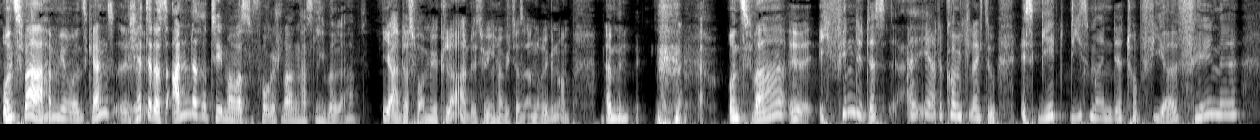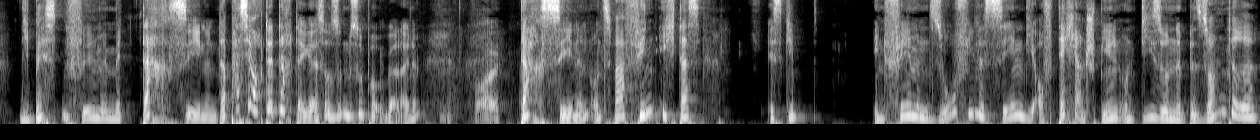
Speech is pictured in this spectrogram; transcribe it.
und zwar haben wir uns ganz. Äh, ich hätte das andere Thema, was du vorgeschlagen hast, lieber gehabt. Ja, das war mir klar, deswegen habe ich das andere genommen. Ähm, und zwar, äh, ich finde, das, äh, ja, da komme ich gleich zu. Es geht diesmal in der Top 4 Filme, die besten Filme mit Dachszenen. Da passt ja auch der Dachdecker, ist also eine super Überleitung. Voll. Dachszenen. Und zwar finde ich, dass es gibt in Filmen so viele Szenen, die auf Dächern spielen und die so eine besondere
